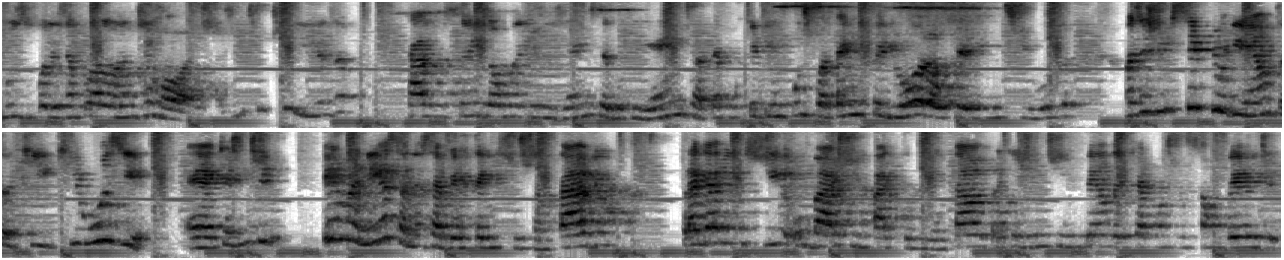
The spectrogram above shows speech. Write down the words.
use, por exemplo, a lã de rocha. A gente utiliza, caso seja uma exigência do cliente, até porque tem um custo até inferior ao que a gente usa, mas a gente sempre orienta que, que use, é, que a gente permaneça nessa vertente sustentável para garantir o baixo impacto ambiental, para que a gente entenda que a construção verde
